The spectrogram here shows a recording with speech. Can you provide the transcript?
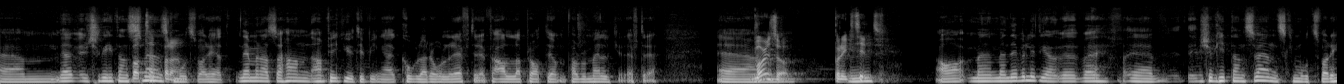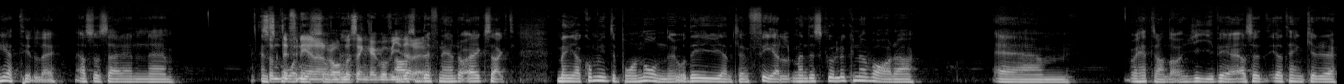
Um, jag försökte hitta en Vad svensk tappade motsvarighet. Nej, men alltså, han, han fick ju typ inga coola roller efter det, för alla pratade om farbror Melker efter det. Ehm, Var det så? På riktigt? Ja, men, men det är väl lite grann... eh, eh, Jag försöker hitta en svensk motsvarighet till det. Alltså så en... eh, en Som definierar en som- roll och sen kan gå Ja, vidare? som definierar en ja, exakt. Men jag kommer ju inte på någon nu och det är ju egentligen fel. Men det skulle kunna vara... ehm, vad heter han då? JV. Alltså jag tänker eh,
